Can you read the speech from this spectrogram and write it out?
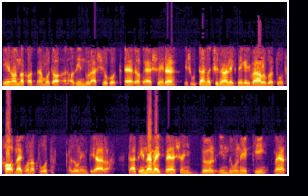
én annak adnám oda az indulás jogot erre a versenyre, és utána csinálnék még egy válogatót, ha megvan a kvóta az olimpiára. Tehát én nem egy versenyből indulnék ki, mert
